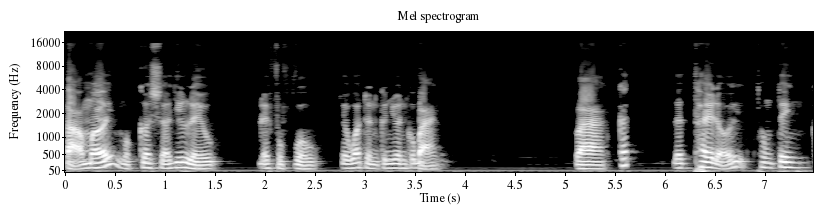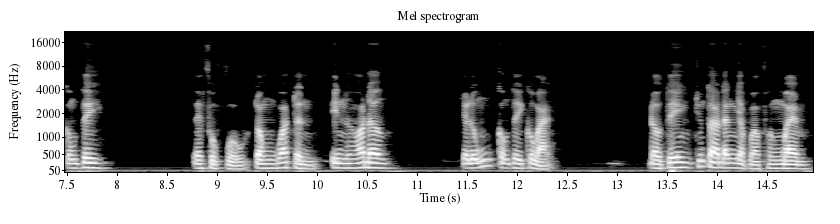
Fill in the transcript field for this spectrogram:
tạo mới một cơ sở dữ liệu để phục vụ cho quá trình kinh doanh của bạn và cách để thay đổi thông tin công ty để phục vụ trong quá trình in hóa đơn cho đúng công ty của bạn. Đầu tiên chúng ta đăng nhập vào phần mềm.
